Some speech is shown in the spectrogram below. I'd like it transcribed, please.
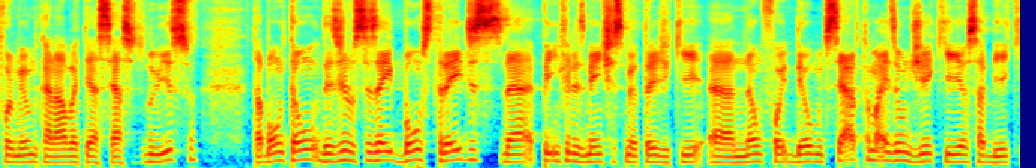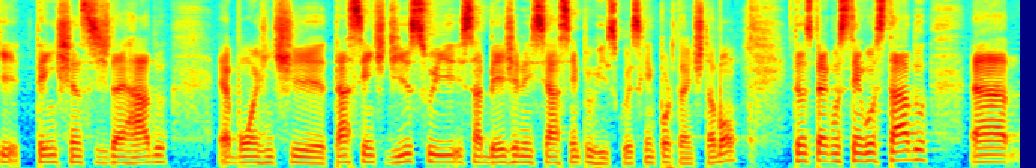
for membro do canal vai ter acesso a tudo isso, tá bom? Então, desejo a vocês aí bons trades, né? Infelizmente esse meu trade aqui uh, não foi, deu muito certo, mas é um dia que eu sabia que tem chances de dar errado, é bom a gente estar tá ciente disso e saber gerenciar sempre o risco, isso que é importante, tá bom? Então, espero que você tenha gostado. Uh,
